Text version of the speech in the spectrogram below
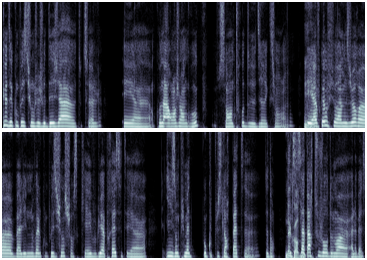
que des compositions que je jouais déjà toute seule et qu'on a arrangées en groupe sans trop de direction. Et Mhm. après, au fur et à mesure, bah, les nouvelles compositions sur ce qui a évolué après, c'était ils ont pu mettre beaucoup plus leurs pattes euh, dedans. D'accord, Ça donc- part toujours de moi euh, à la base.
